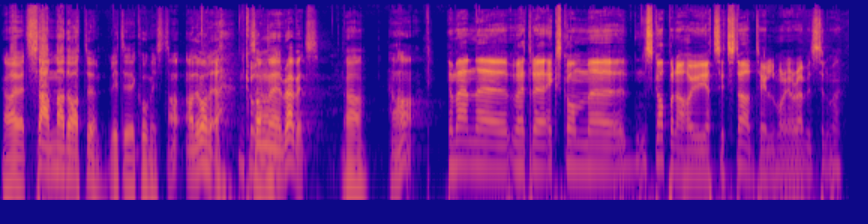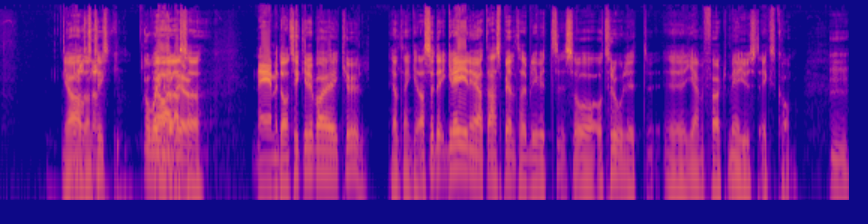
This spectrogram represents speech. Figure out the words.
Ja, jag vet. Samma datum. Lite komiskt. Ja, ja det var det. Cool. Som eh, Rabbids. Ja. Jaha. Ja men, eh, vad heter det, XCOM-skaparna har ju gett sitt stöd till Mario Rabbids till och med. Ja, de tycker... Och vad ja, innebär eller det då? alltså, Nej, men de tycker det bara är kul. Helt enkelt. Alltså det, grejen är ju att det här spelet har blivit så otroligt eh, jämfört med just XCOM. Mm.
